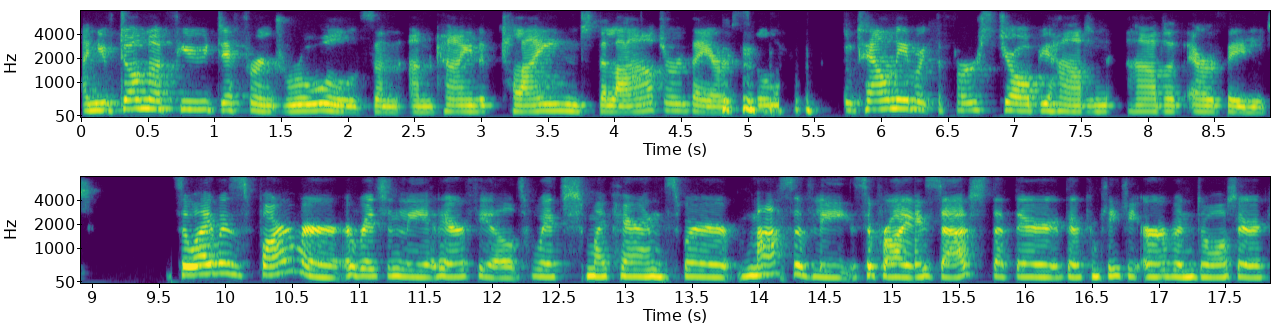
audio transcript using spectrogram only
And you've done a few different roles and, and kind of climbed the ladder there. So, so tell me about the first job you had in, had at Airfield. So I was farmer originally at Airfield, which my parents were massively surprised at that their their completely urban daughter.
